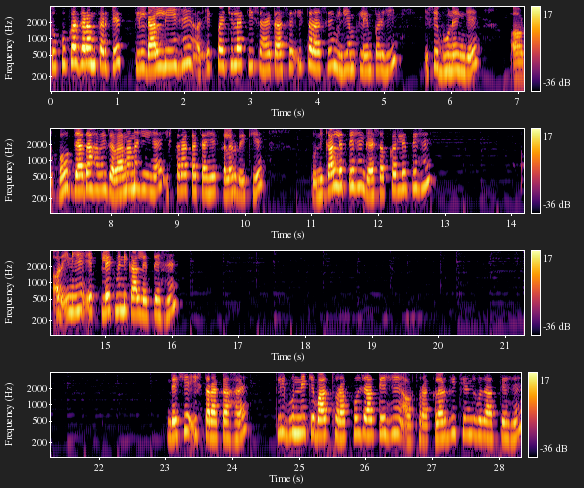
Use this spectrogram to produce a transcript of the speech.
तो कुकर गरम करके तिल डाल लिए हैं और एक पैचूला की सहायता से इस तरह से मीडियम फ्लेम पर ही इसे भुनेंगे। और बहुत ज़्यादा हमें जलाना नहीं है, इस तरह का चाहिए कलर देखिए। तो निकाल लेते हैं, गैस ऑफ़ कर लेते हैं और इन्हें एक प्लेट में निकाल लेते हैं। देखिए इस तरह का है। तिल भुनने के बाद थोड़ा फूल जाते हैं और थोड़ा कलर भी चेंज हो जाते हैं।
